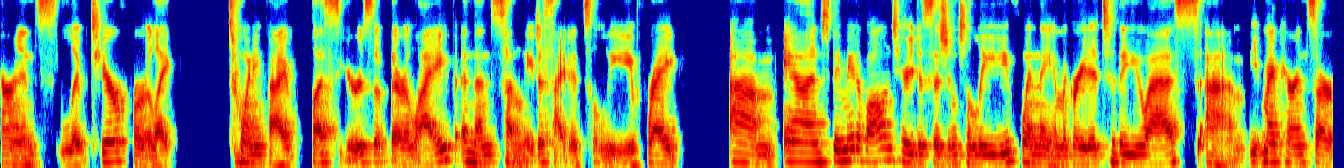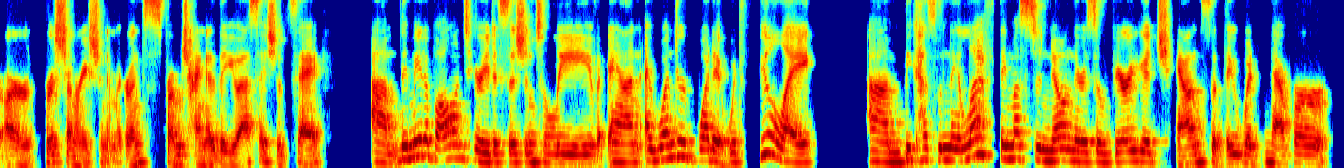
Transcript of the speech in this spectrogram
parents lived here for like 25 plus years of their life and then suddenly decided to leave, right? Um, and they made a voluntary decision to leave when they immigrated to the US. Um, my parents are, are first generation immigrants from China to the US, I should say. Um, they made a voluntary decision to leave. And I wondered what it would feel like um, because when they left, they must have known there's a very good chance that they would never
